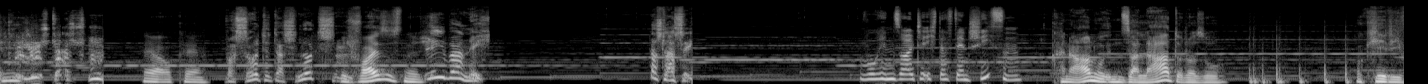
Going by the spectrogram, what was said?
Immunität. Ja, okay. Was sollte das nutzen? Ich weiß es nicht. Lieber nicht. Das lasse ich. Wohin sollte ich das denn schießen? Keine Ahnung, in Salat oder so. Okay, die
